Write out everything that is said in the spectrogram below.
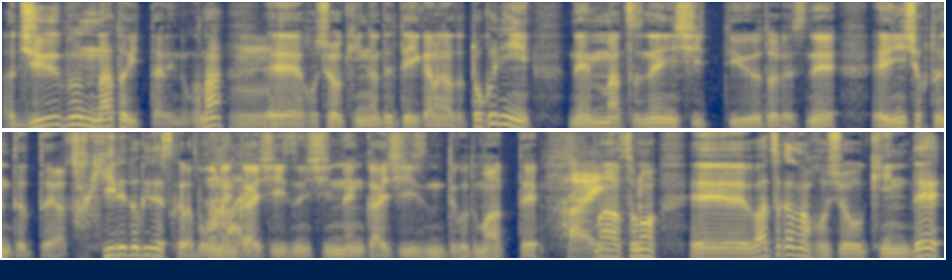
あ、十分なと言ったらいいのかな、うん、えー、保証金が出ていかなかった。特に年末年始っていうとですね、飲食店にとっては書き入れ時ですから、忘年会シーズン、はい、新年会シーズンってこともあって、はい、まあ、その、えー、わずかな保証金で、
